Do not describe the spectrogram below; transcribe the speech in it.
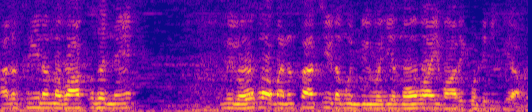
പലസ്തീൻ എന്ന വാക്ക് തന്നെ ഇന്ന് ലോക മനസാക്ഷിയുടെ മുൻപിൽ വലിയ നോവായി മാറിക്കൊണ്ടിരിക്കുകയാണ്.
